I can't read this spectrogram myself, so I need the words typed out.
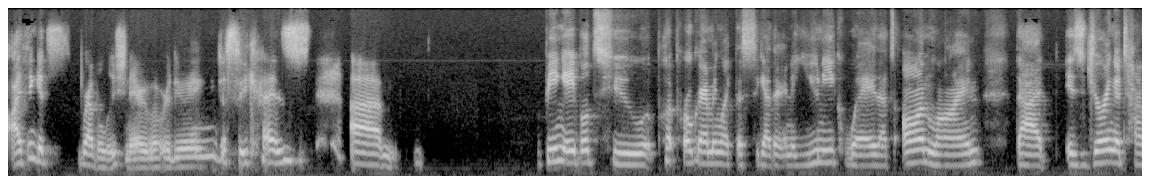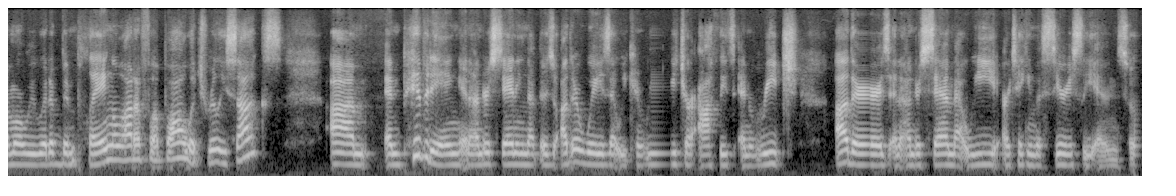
I think it's revolutionary what we're doing just because um, being able to put programming like this together in a unique way that's online that is during a time where we would have been playing a lot of football which really sucks um, and pivoting and understanding that there's other ways that we can reach our athletes and reach others and understand that we are taking this seriously and so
